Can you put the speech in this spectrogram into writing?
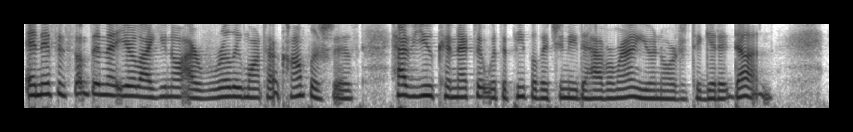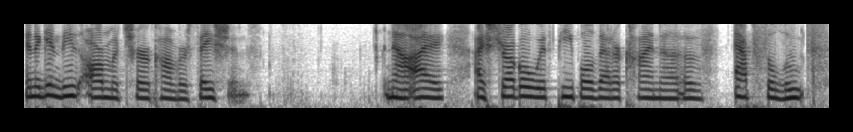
And if it's something that you're like, you know, I really want to accomplish this, have you connected with the people that you need to have around you in order to get it done? And again, these are mature conversations. Now, I I struggle with people that are kind of absolutes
